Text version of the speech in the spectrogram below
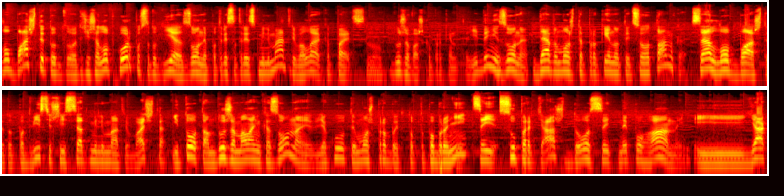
Лоб башти тут, точніше, лоб корпуса, тут є зони по 330 мм, але капець, ну дуже важко прокинути. Єдині зони, де ви можете прокинути цього танка, це лоб башти, тут по 260 мм, бачите? І то там дуже маленька зона, яку ти можеш пробити. Тобто по броні цей супертяж досить непоганий. І як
